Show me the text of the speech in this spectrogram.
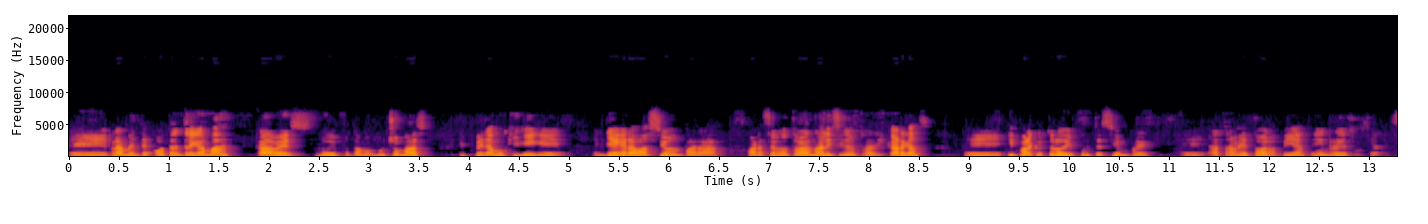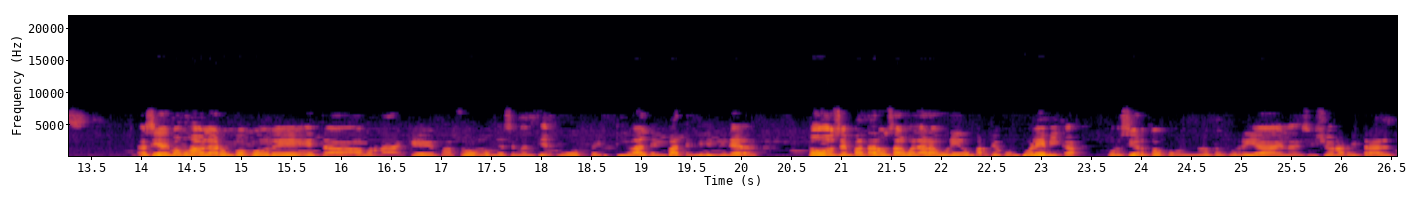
Eh, realmente otra entrega más, cada vez lo disfrutamos mucho más. Esperamos que llegue el día de grabación para, para hacer nuestro análisis, nuestras descargas eh, y para que usted lo disfrute siempre eh, a través de todas las vías en redes sociales. Así es, vamos a hablar un poco de esta jornada que pasó, donde se mantiene, hubo festival de empates, Billy Pineda. Todos empataron, salvo el Ara Unido, un partido con polémica, por cierto, con lo que ocurría en la decisión arbitral.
